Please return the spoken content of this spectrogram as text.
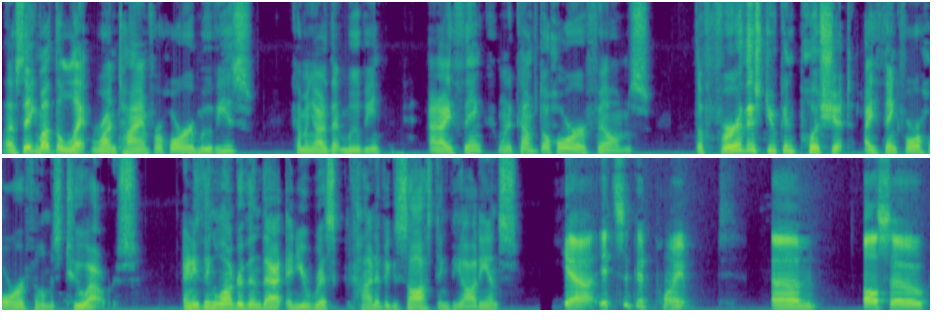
I was thinking about the runtime for horror movies coming out of that movie. And I think when it comes to horror films, the furthest you can push it, I think, for a horror film is two hours. Anything longer than that, and you risk kind of exhausting the audience. Yeah, it's a good point. Um, also,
